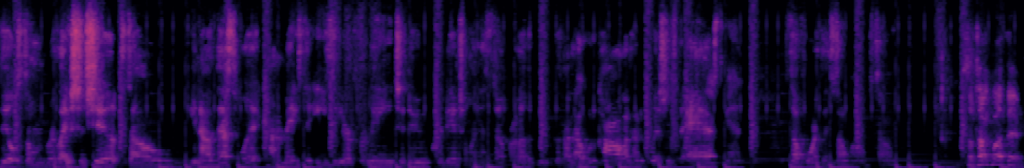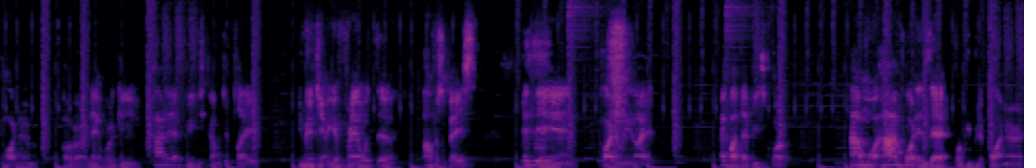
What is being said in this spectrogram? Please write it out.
built some relationships. So, you know, that's what kind of makes it easier for me to do credentialing and stuff for other people because I know who to call, I know the questions to ask, and so forth and so on. So, so talk about that partner or networking. How did that piece come to play? You mentioned your friend with the office space, and mm-hmm. then partnering. Like, talk about that piece part. How more? How important is that for people to partner?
